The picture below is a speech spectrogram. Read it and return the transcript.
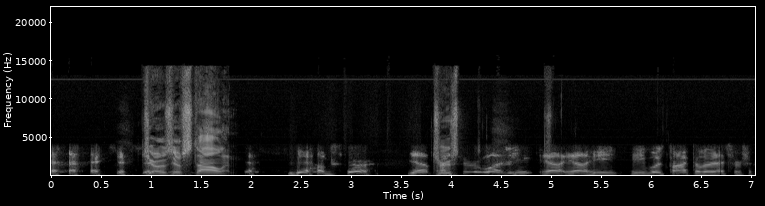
Joseph Stalin. Yeah, I'm sure. Yep, True I'm sure it was. He, yeah, yeah, he he was popular. That's for sure.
